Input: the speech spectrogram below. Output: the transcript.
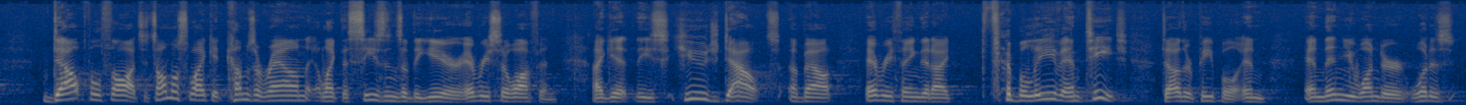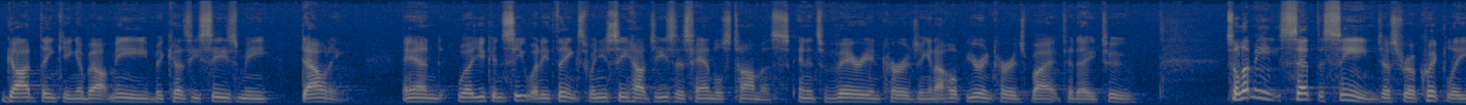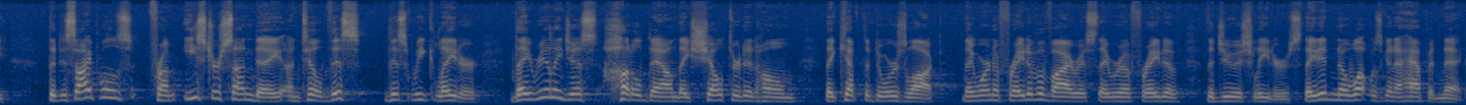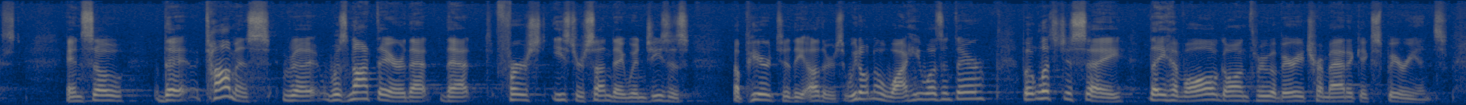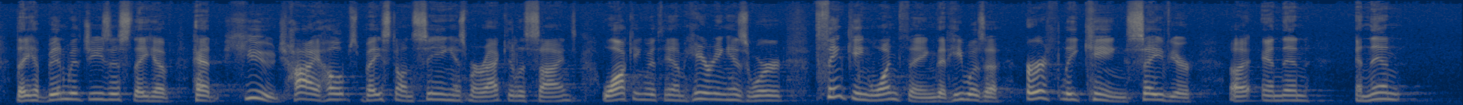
doubtful thoughts. It's almost like it comes around like the seasons of the year. Every so often, I get these huge doubts about everything that I believe and teach to other people. And, and then you wonder, what is God thinking about me because he sees me doubting? And well, you can see what he thinks when you see how Jesus handles Thomas. And it's very encouraging. And I hope you're encouraged by it today, too. So let me set the scene just real quickly. The disciples from Easter Sunday until this, this week later, they really just huddled down. They sheltered at home. They kept the doors locked. They weren't afraid of a virus. They were afraid of the Jewish leaders. They didn't know what was going to happen next. And so the, Thomas uh, was not there that, that first Easter Sunday when Jesus appeared to the others. We don't know why he wasn't there, but let's just say they have all gone through a very traumatic experience. They have been with Jesus. They have had huge, high hopes based on seeing his miraculous signs, walking with him, hearing his word, thinking one thing that he was a earthly king, savior, uh, and then and then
